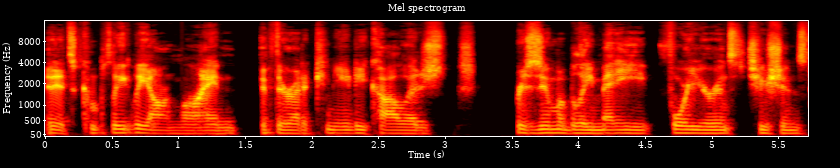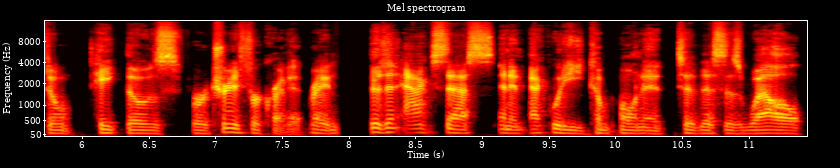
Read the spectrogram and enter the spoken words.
and it's completely online. If they're at a community college, presumably many four year institutions don't take those for transfer credit, right? There's an access and an equity component to this as well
